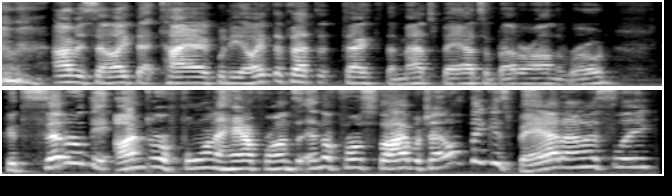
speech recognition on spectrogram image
obviously, I like that tie equity. I like the fact that, fact that the Mets bats are better on the road. Consider the under four and a half runs in the first five, which I don't think is bad, honestly.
